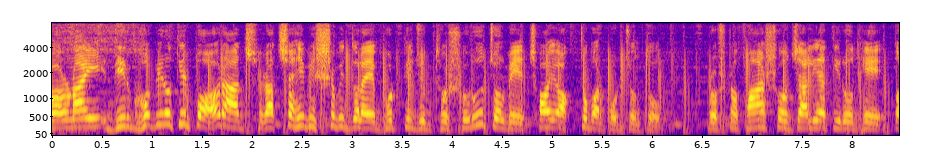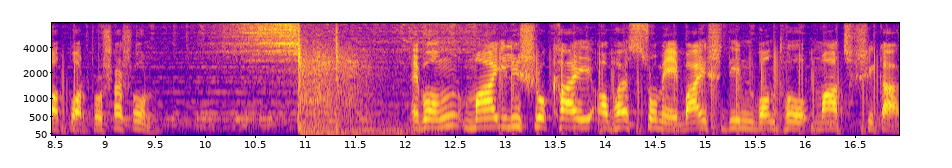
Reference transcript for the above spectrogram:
করোনায় দীর্ঘ বিরতির পর আজ রাজশাহী বিশ্ববিদ্যালয়ে ভর্তি যুদ্ধ শুরু, চলবে ছয় অক্টোবর পর্যন্ত। প্রশ্ন ফাঁস ও জালিয়াতি রোধে তৎপর প্রশাসন। এবং মা ইলিশ রক্ষায় অভয়াশ্রমে বাইশ দিন বন্ধ মাছ শিকার।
